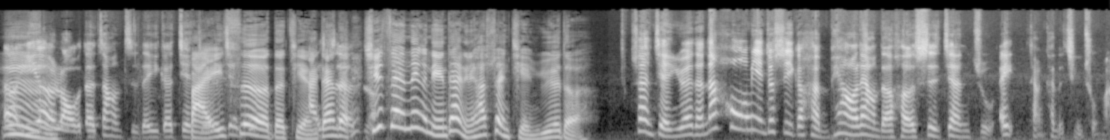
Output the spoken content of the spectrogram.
呃一二楼的这样子的一个简白色的简单的，其实，在那个年代里，它算简约的，算简约的。那后面就是一个很漂亮的合式建筑，哎，这样看得清楚吗？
